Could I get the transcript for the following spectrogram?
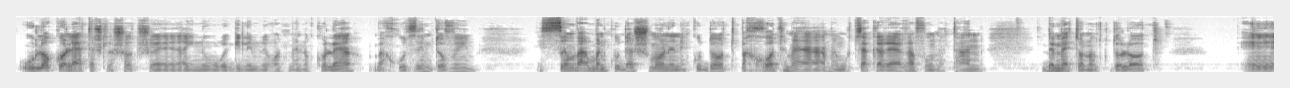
הוא לא קולע את השלשות שהיינו רגילים לראות ממנו קולע, באחוזים טובים. 24.8 נקודות, פחות מהממוצע קריירה, והוא נתן באמת עונות גדולות. אה,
